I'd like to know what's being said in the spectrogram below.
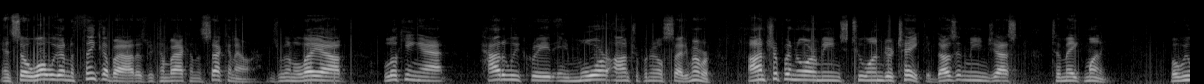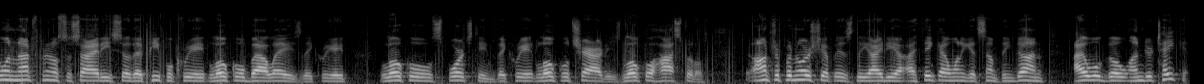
And so what we're going to think about as we come back in the second hour is we're going to lay out looking at how do we create a more entrepreneurial society. Remember, entrepreneur means to undertake. It doesn't mean just to make money. But we want an entrepreneurial society so that people create local ballets, they create local sports teams, they create local charities, local hospitals. Entrepreneurship is the idea, I think I want to get something done, I will go undertake it.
